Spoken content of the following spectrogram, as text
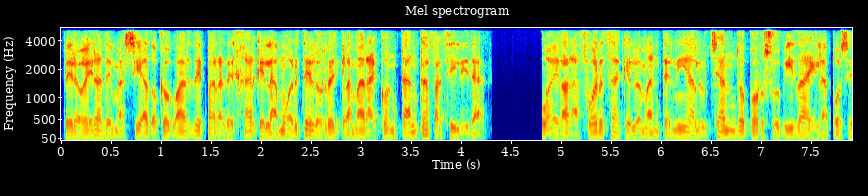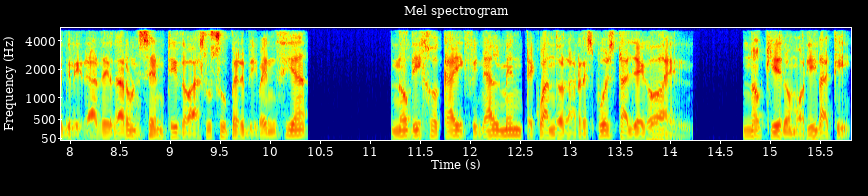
pero era demasiado cobarde para dejar que la muerte lo reclamara con tanta facilidad. ¿O era la fuerza que lo mantenía luchando por su vida y la posibilidad de dar un sentido a su supervivencia? No dijo Kai finalmente cuando la respuesta llegó a él. No quiero morir aquí.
